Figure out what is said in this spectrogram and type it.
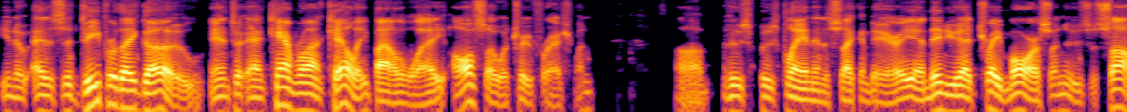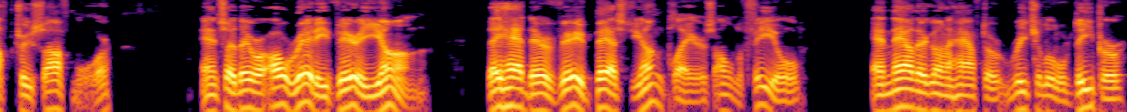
you know, as the deeper they go into, and Cameron Kelly, by the way, also a true freshman, uh, who's who's playing in the secondary, and then you had Trey Morrison, who's a soft true sophomore, and so they were already very young. They had their very best young players on the field, and now they're going to have to reach a little deeper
